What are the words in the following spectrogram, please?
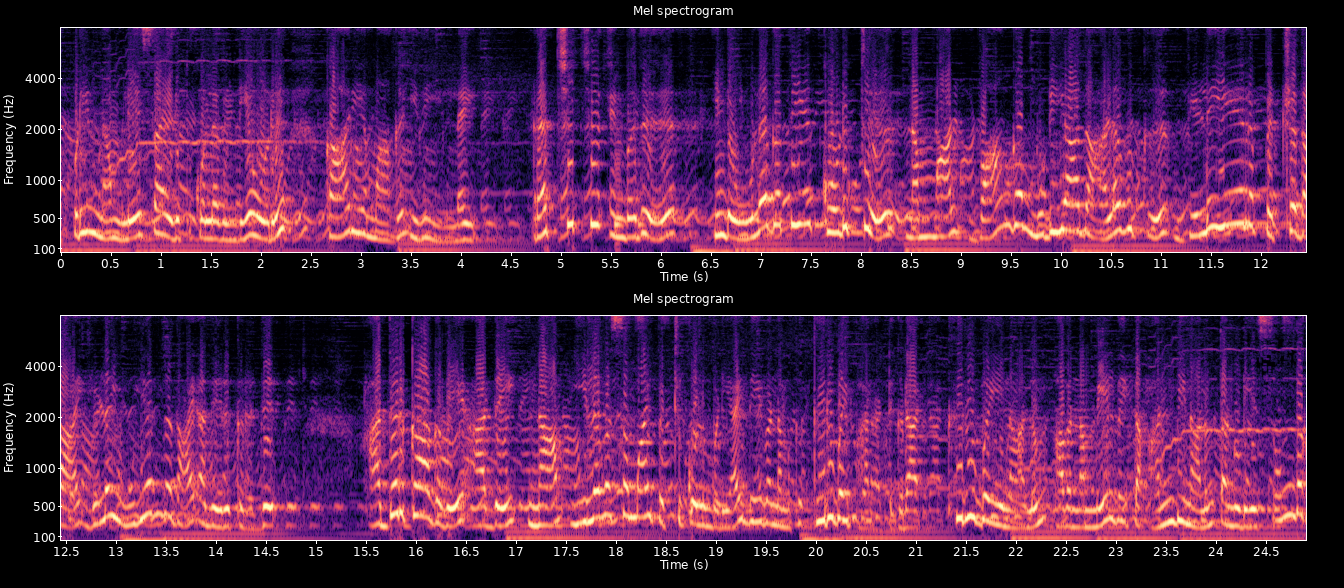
அப்படின்னு நாம் லேசா எடுத்துக்கொள்ள வேண்டிய ஒரு காரியமாக இது இல்லை. ரட்சிப்பு என்பது இந்த உலகத்தையே கொடுத்து நம்மால் வாங்க முடியாத அளவுக்கு விலையேற பெற்றதாய் விலை உயர்ந்ததாய் அது இருக்கிறது. அதற்காகவே அதை நாம் இலவசமாய் பெற்றுக்கொள்ளும்படியாய் தேவன் நமக்கு கிருபை பாராட்டுகிறார். கிருபையினாலும் அவர் நம் மேல் வைத்த அன்பினாலும் தன்னுடைய சொந்த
